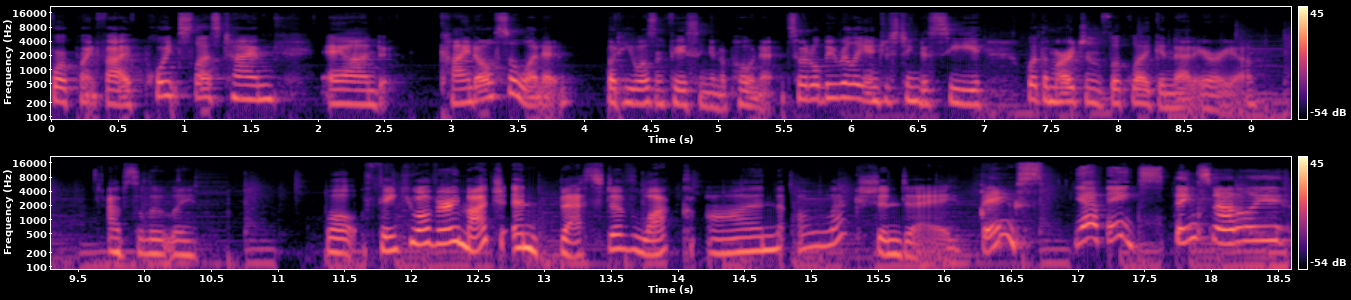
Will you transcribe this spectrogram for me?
4.5 points last time, and Kind also won it but he wasn't facing an opponent. So it'll be really interesting to see what the margins look like in that area. Absolutely. Well, thank you all very much and best of luck on election day. Thanks. Yeah, thanks. Thanks, Natalie.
